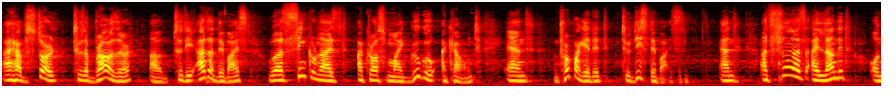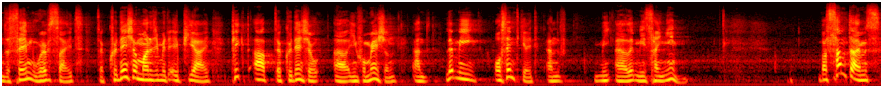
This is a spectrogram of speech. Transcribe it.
I have stored to the browser, uh, to the other device, was synchronized across my Google account and propagated to this device. And as soon as I landed on the same website, the credential management API picked up the credential uh, information and let me authenticate and me, uh, let me sign in. But sometimes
